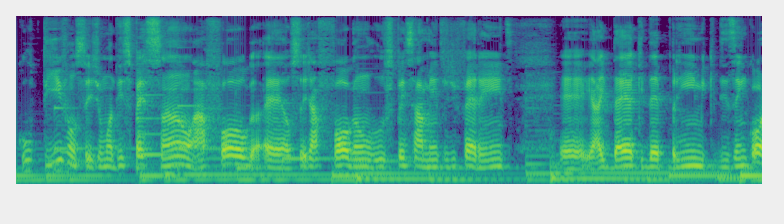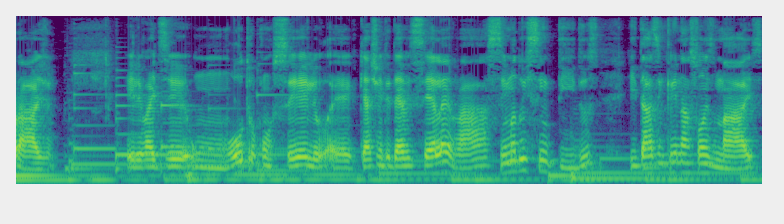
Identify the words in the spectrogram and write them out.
cultivam, ou seja, uma dispersão, afoga, é, ou seja, afogam os pensamentos diferentes, é, a ideia que deprime, que desencoraja. Ele vai dizer um outro conselho é que a gente deve se elevar acima dos sentidos e das inclinações mais,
